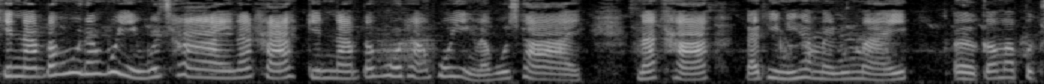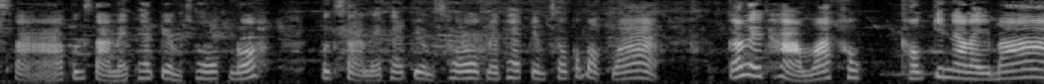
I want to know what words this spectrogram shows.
กินน้ำเต้าหู้ทั้งผู้หญิงผู้ชายนะคะ กินน้ำเต้าหู้ทั้งผู้หญิงและผู้ชายนะคะ และทีนี้ทำไมรู้ไหมเออก็มาปรึกษาปรึกษาในแพทย์เปี่ยมโชคเนาะปรึกษาในแพทย์เปี่ยมโชคในแพทย์เปี่ยมโชคก็บอกว่า ก็เลยถามว่าเขาเขากินอะไรบ้าง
